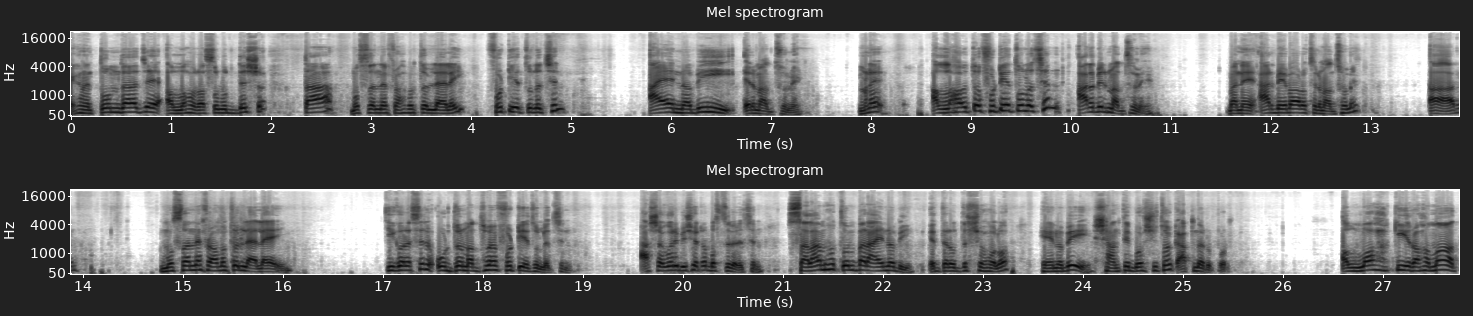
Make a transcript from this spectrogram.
এখানে তুম দ্বারা যে আল্লাহ রাসুল উদ্দেশ্য, তা মুসান্নফ রহমতুল্লাহ আলাই ফুটিয়ে তুলেছেন আয় নবী এর মাধ্যমে। মানে আল্লাহ হয়তো ফুটিয়ে তুলেছেন আরবির মাধ্যমে মানে আরবি ইবারতের মাধ্যমে। আর মুসান্নফ রহমতুল্লাহ আলাই কি করেছেন? উর্দুর মাধ্যমে ফুটিয়ে তুলেছেন। আশা করি বিষয়টা বুঝতে পেরেছেন। সালাম হতুম পার আই নবী। এর দ্বারা উদ্দেশ্য হলো, হে নবী, শান্তি বর্ষিত হোক আপনার উপর। আল্লাহ কি রহমত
